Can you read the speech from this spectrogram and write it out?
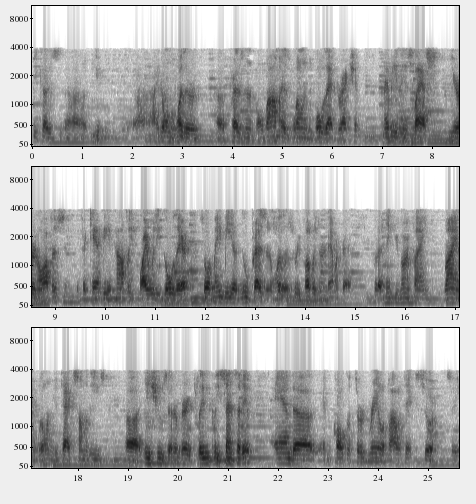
Because uh, you, uh, I don't know whether uh, President Obama is willing to go that direction. Maybe in his last year in office, if it can't be accomplished, why would he go there? So it may be a new president, whether it's Republican or Democrat. But I think you're going to find Ryan willing to tackle some of these uh, issues that are very politically sensitive and uh, and called the third rail of politics. Sure. See.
